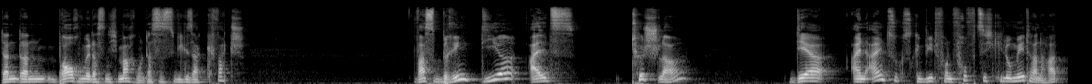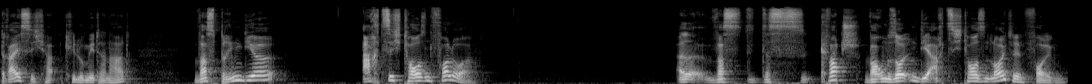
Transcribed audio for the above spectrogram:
Dann, dann brauchen wir das nicht machen. Und das ist, wie gesagt, Quatsch. Was bringt dir als Tischler, der ein Einzugsgebiet von 50 Kilometern hat, 30 Kilometern hat, was bringen dir 80.000 Follower? Also, was, das ist Quatsch. Warum sollten dir 80.000 Leute folgen?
